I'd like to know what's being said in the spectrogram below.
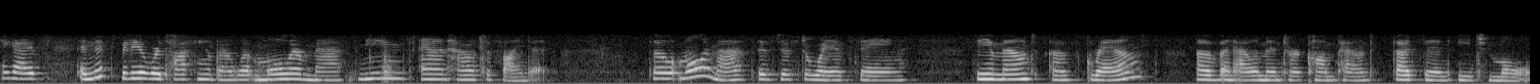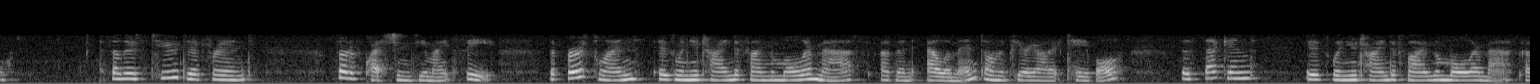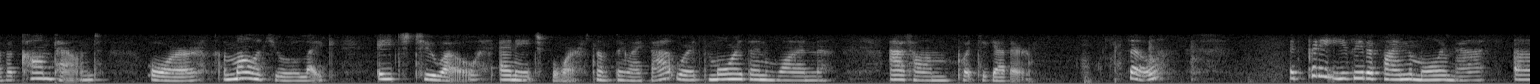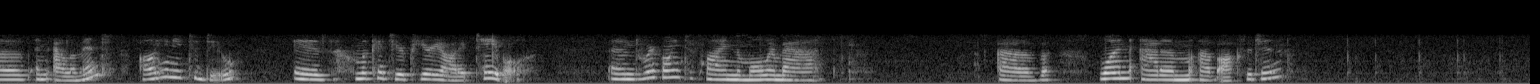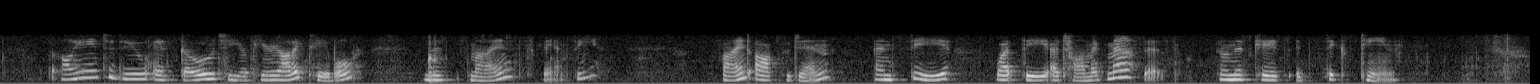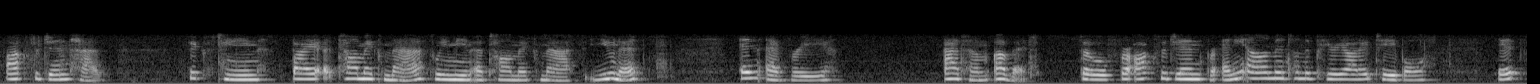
Hey guys, in this video we're talking about what molar mass means and how to find it. So molar mass is just a way of saying the amount of grams of an element or compound that's in each mole. So there's two different sort of questions you might see. The first one is when you're trying to find the molar mass of an element on the periodic table. The second is when you're trying to find the molar mass of a compound or a molecule like H2O, NH4, something like that, where it's more than one atom put together. So, it's pretty easy to find the molar mass of an element. All you need to do is look at your periodic table. And we're going to find the molar mass of one atom of oxygen. So all you need to do is go to your periodic table, this is mine, it's fancy, find oxygen, and see what the atomic mass is. So in this case it's 16. Oxygen has 16. By atomic mass we mean atomic mass units in every atom of it. So for oxygen, for any element on the periodic table, its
